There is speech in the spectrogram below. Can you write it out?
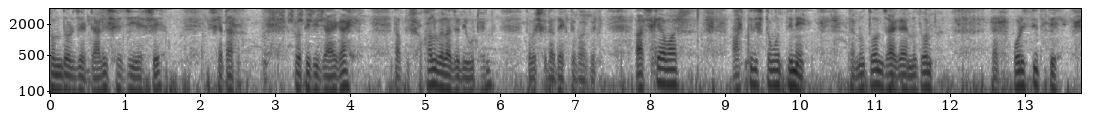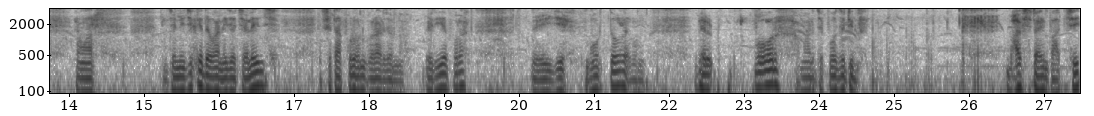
সৌন্দর্যের ডালি সেজিয়ে এসে সেটা প্রতিটি জায়গায় আপনি সকালবেলা যদি উঠেন, তবে সেটা দেখতে পারবেন। আজকে আমার আটত্রিশতম দিনে একটা নতুন জায়গায়, নতুন পরিস্থিতিতে আমার যে নিজেকে দেওয়া, নিজের চ্যালেঞ্জ সেটা পূরণ করার জন্য বেরিয়ে পড়া। এই যে মুহূর্ত এবং বের, পর আমার যে পজিটিভ ভাইবসটা আমি পাচ্ছি,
